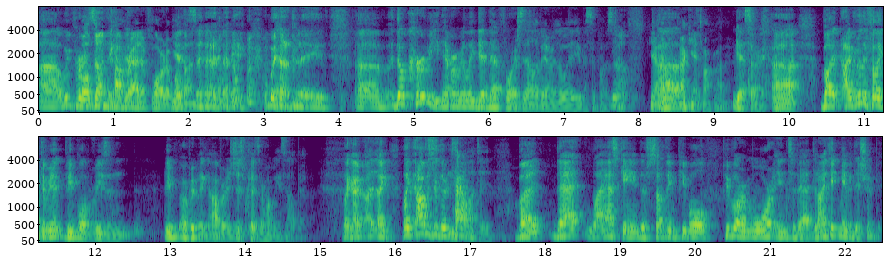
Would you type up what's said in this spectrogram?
Uh, we've heard well done, comrade at Florida. Well Yes. done. well played. Um, though Kirby never really did that for us at Alabama the way he was supposed to. No. Yeah, I- Um, I can't talk about it. Yeah, sorry. Uh, but I really feel like the re- people reason people are people thinking Auburn is just because they're home against Alabama. Like I, I like like obviously they're talented, but that last game there's something people people are more into that than I think maybe they should be.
